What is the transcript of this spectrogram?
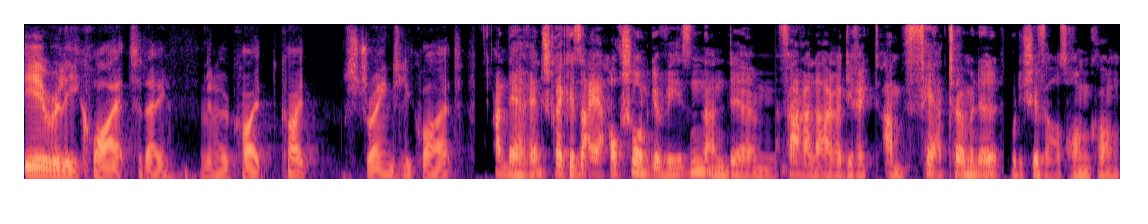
eerily quiet today. You know, quite quite strangely quiet. An der Rennstrecke sei er auch schon gewesen, an dem Fahrerlager direkt am Fährterminal, wo die Schiffe aus Hongkong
